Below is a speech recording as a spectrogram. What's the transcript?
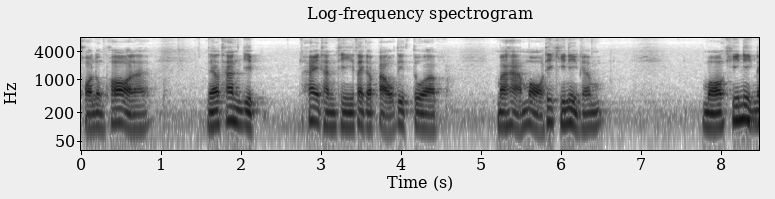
ขอหลวงพ่อนะแล้วท่านหยิบให้ทันทีใส่กระเป๋าติดตัวมาหาหมอที่คลินิกครับ หมอคลินิกใน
